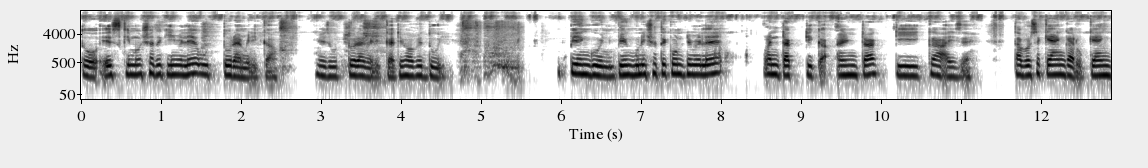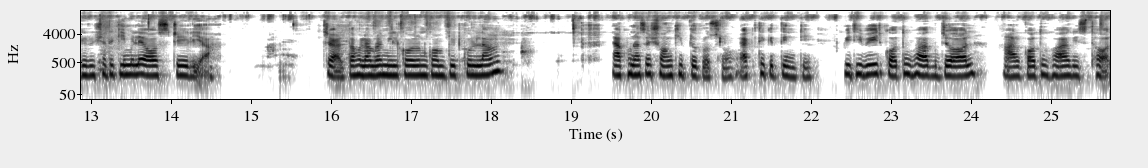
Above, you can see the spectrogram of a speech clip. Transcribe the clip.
তো এস্কিমোর সাথে কী মিলে? উত্তর আমেরিকা। এই যে উত্তর আমেরিকা, এটি হবে দুই। পেঙ্গুইন, পেঙ্গুইনের সাথে কোনটি মিলে? অ্যান্টার্কটিকা অ্যান্টার্কটিকা, এই যে। তারপর হচ্ছে ক্যাঙ্গারু। ক্যাঙ্গারুর সাথে কী মিলে? অস্ট্রেলিয়া। চার, তাহলে আমরা মিলকরণ কমপ্লিট করলাম। এখন আছে সংক্ষিপ্ত প্রশ্ন, এক থেকে তিনটি। পৃথিবীর কত ভাগ জল আর কত ভাগ স্থল।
